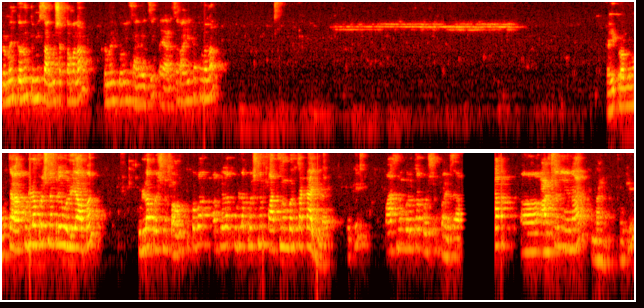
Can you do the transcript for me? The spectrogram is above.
कमेंट करून तुम्ही सांगू शकता मला. कमेंट करून सांगायचे. काही अडचण आहे का कुणाला? काही प्रॉब्लेम नाही. चला पुढल्या प्रश्नाकडे वळूया आपण. पुढला प्रश्न पाहू. की बाबा आपल्याला पुढला प्रश्न पाच नंबरचा काय दिलाय? ओके? पाच नंबरचा क्वेश्चन पाहायचा. अडचण येणार नाही. ओके?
